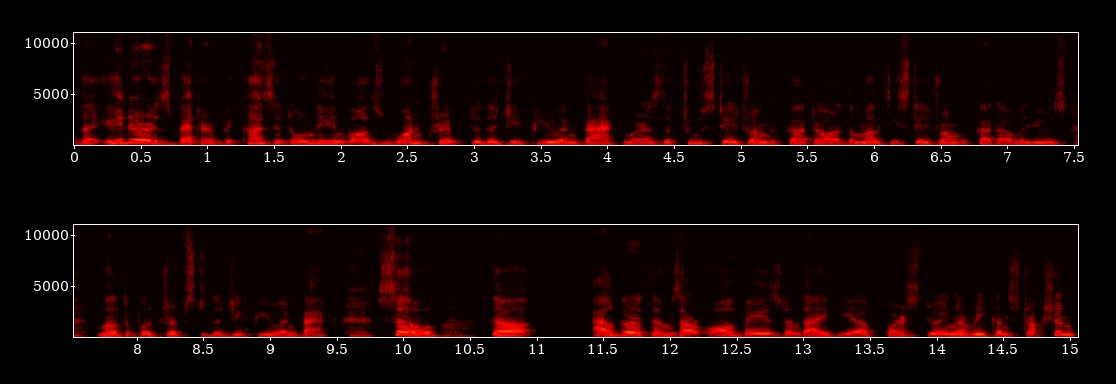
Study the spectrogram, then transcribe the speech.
the ADER is better because it only involves one trip to the GPU and back, whereas the two stage Runge-Kutta or the multi stage Runge-Kutta will use multiple trips to the GPU and back. So the algorithms are all based on the idea of first doing a reconstruction,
